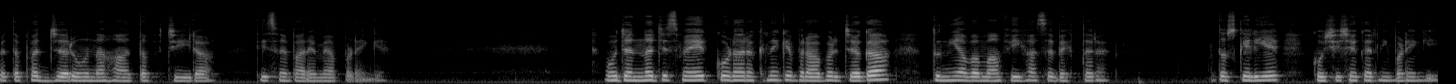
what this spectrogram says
وَتَفَجَّرُونَهَا تَفْجِيرًا تیسویں پارے میں آپ پڑھیں گے۔ وہ جنت جس میں ایک کوڑا رکھنے کے برابر جگہ دنیا و مافیہ سے بہتر ہے، تو اس کے لیے کوششیں کرنی پڑیں گی،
